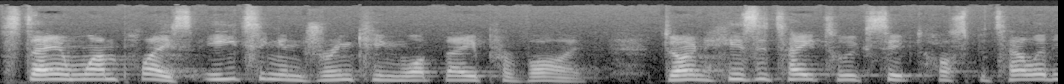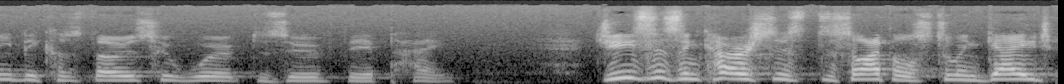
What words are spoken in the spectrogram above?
Stay in one place, eating and drinking what they provide. Don't hesitate to accept hospitality because those who work deserve their pay. Jesus encouraged his disciples to engage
